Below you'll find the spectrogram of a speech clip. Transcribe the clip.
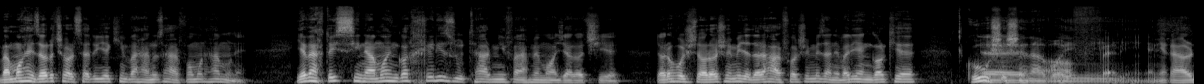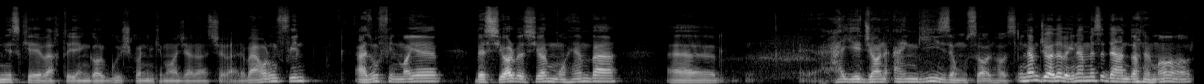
و ما 1401 و هنوز حرفمون همونه. یه وقتایی سینما انگار خیلی زودتر می‌فهمه ماجرا چیه. داره هشداراشو میده داره حرفاشو می‌زنه ولی انگار که گوش شنوایی. یعنی قرار نیست که وقتی انگار گوش کنیم که ماجرا از چه قراره به حال اون فیلم از اون فیلم های بسیار بسیار مهم و هیجان انگیز اون سال هاست اینم جالبه. اینم مثل دندان مار.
